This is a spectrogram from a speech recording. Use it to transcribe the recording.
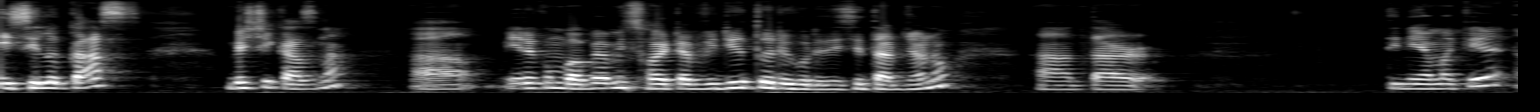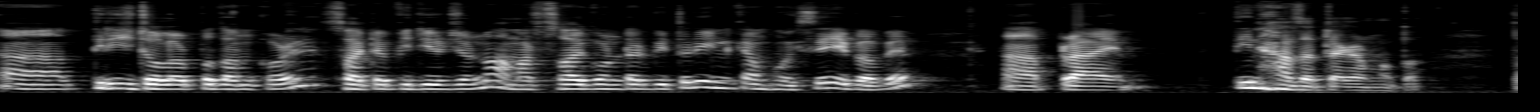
এই ছিল কাজ, বেশি কাজ না। এরকমভাবে আমি ছয়টা ভিডিও তৈরি করে দিয়েছি তার জন্য। তার, তিনি আমাকে তিরিশ ডলার প্রদান করে ছয়টা ভিডিওর জন্য। আমার ছয় ঘণ্টার ভিতরে ইনকাম হয়েছে এভাবে প্রায় তিন হাজার টাকার মতো। তো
